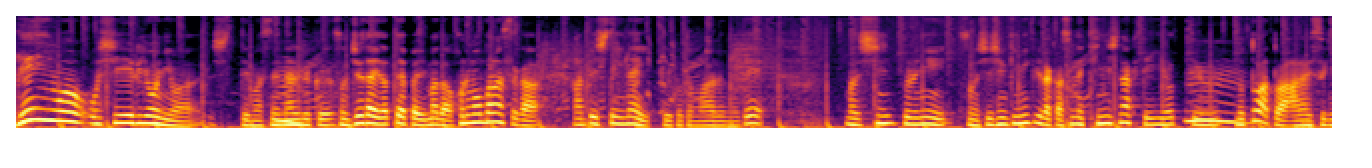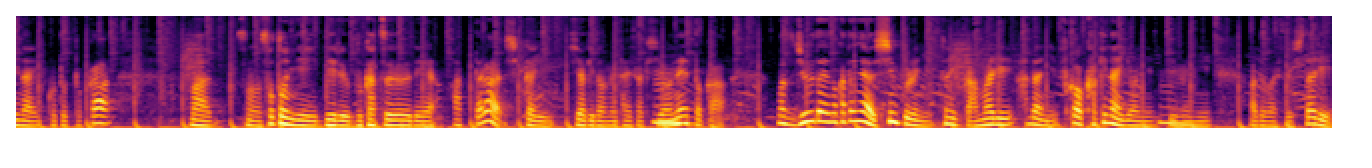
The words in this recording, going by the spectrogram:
原因を教えるようにはしてますね、うん。なるべく。その10代だとやっぱりまだホルモンバランスが安定していないっていうこともあるので、まあ、シンプルにその思春期ニキビだからそんなに気にしなくていいよっていうのと、うんあとは洗いすぎないこととか、まあ、その外に出る部活であったらしっかり日焼け止め対策しようねとか、まず10代の方にはシンプルにとにかくあまり肌に負荷をかけないようにっていうふうにアドバイスしたり、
